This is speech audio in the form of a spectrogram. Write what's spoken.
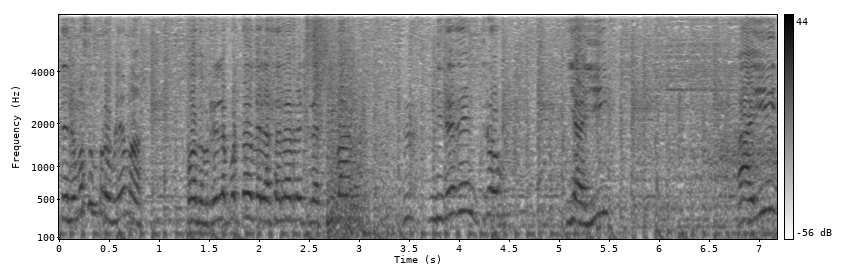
tenemos un problema. Cuando abrí la puerta de la sala recreativa, miré dentro. Y ahí, ahí,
